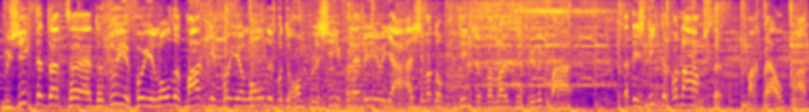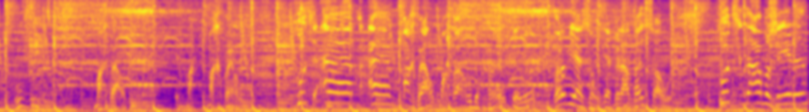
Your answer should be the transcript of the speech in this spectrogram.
Muziek, dat, dat, eh, dat doe je voor je lol. Dat maak je voor je lol. Je moet er gewoon plezier van hebben. Ja, als je wat op verdient, is dat wel leuk natuurlijk. Maar dat is niet de voornaamste. Mag wel, maar hoeft niet. Mag wel. Mag, mag wel. Goed, ehm, ehm, mag wel, mag wel. Wel. Waarom jij zo? Jij bent altijd zo. Goed, dames en heren.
